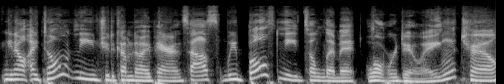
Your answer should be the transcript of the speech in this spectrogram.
you know, I don't need you to come to my parents' house. We both need to limit what we're doing. True.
